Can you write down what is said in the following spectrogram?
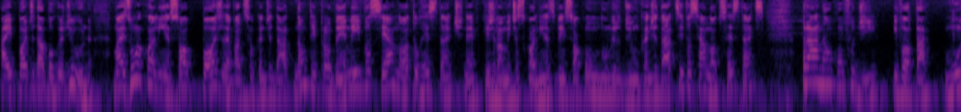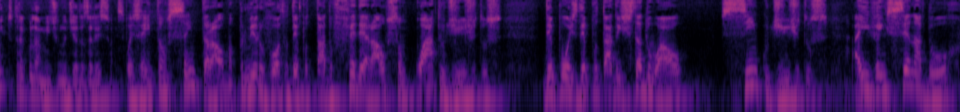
aí pode dar boca de urna. Mas uma colinha só pode levar do seu candidato, não tem problema, e você anota o restante, né? Porque geralmente as colinhas vêm só com o número de um candidato e você anota os restantes, para não confundir e votar muito tranquilamente no dia das eleições. Pois é, então sem trauma. Primeiro voto deputado federal são quatro dígitos, depois deputado estadual, cinco dígitos, aí vem senador,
